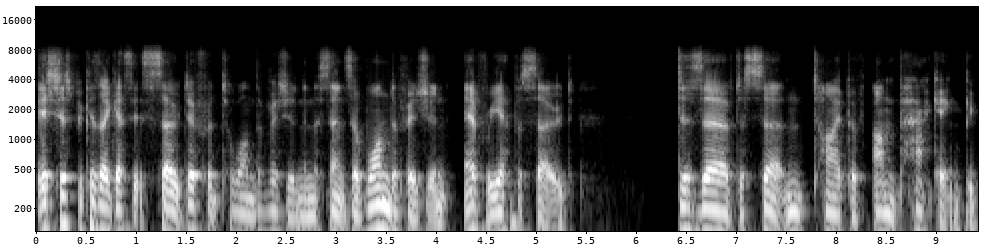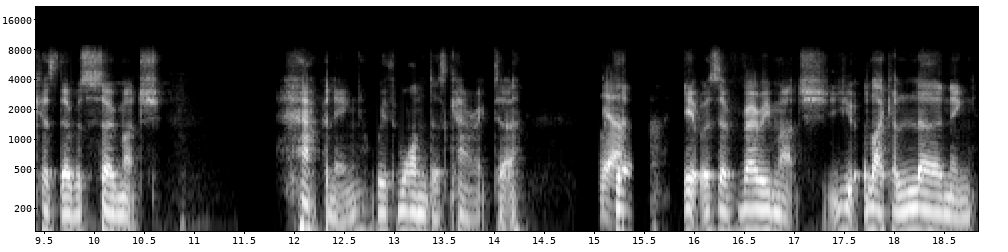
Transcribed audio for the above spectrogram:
it's just because I guess it's so different to WandaVision in the sense of WandaVision, every episode deserved a certain type of unpacking because there was so much happening with Wanda's character. Yeah, It was a very much you, like a learning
